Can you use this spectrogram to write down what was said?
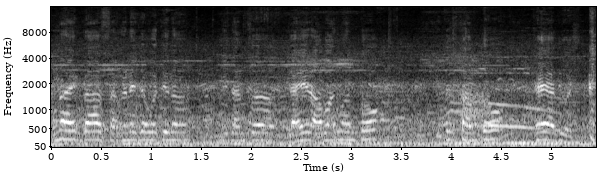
पुन्हा एकदा संघटनेच्या वतीनं मी त्यांचं जाहीर आभार मानतो. इथेच थांबतो जय आदिवासी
